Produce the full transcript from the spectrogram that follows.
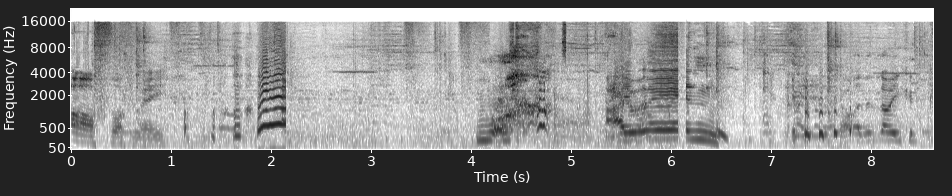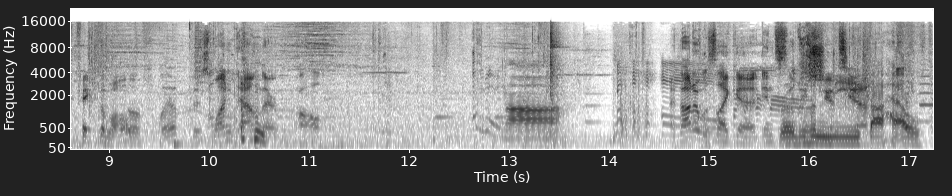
Oh, fuck me. what? I win! Oh, I didn't know you could pick them Oh, all. flip. There's one down there, Paul. Nah. I thought it was like a Bro doesn't shoots need ya. that help.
